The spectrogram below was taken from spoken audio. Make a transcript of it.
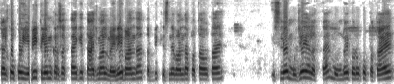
कल को कोई ये भी क्लेम कर सकता है कि ताजमहल मैंने ही बांधा, तब भी किसने बांधा पता होता है। इसलिए मुझे यह लगता है, मुंबई करों को पता है,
